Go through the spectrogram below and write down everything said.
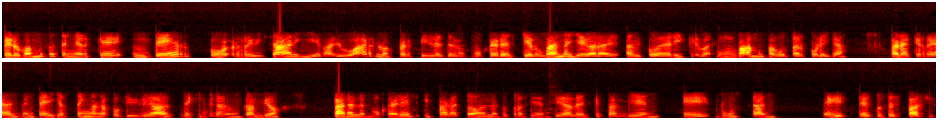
pero vamos a tener que ver o revisar y evaluar los perfiles de las mujeres que van a llegar al poder y que vamos a votar por ellas para que realmente ellas tengan la posibilidad de generar un cambio para las mujeres y para todas las otras identidades que también eh, buscan eh, estos espacios.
